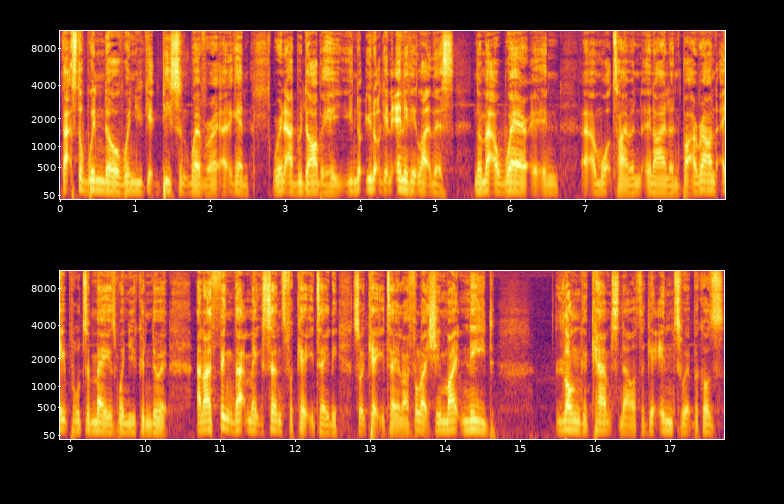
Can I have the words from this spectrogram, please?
that's the window of when you get decent weather. Again, we're in Abu Dhabi here. You're not, you're not getting anything like this, no matter where in and what time in, in Ireland. But around April to May is when you can do it, and I think that makes sense for Katie Taylor. So Katie Taylor, I feel like she might need longer camps now to get into it because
